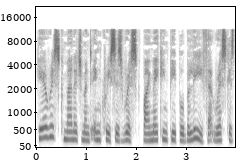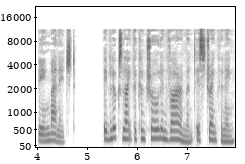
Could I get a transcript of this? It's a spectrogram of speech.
Here risk management increases risk by making people believe that risk is being managed. It looks like the control environment is strengthening,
